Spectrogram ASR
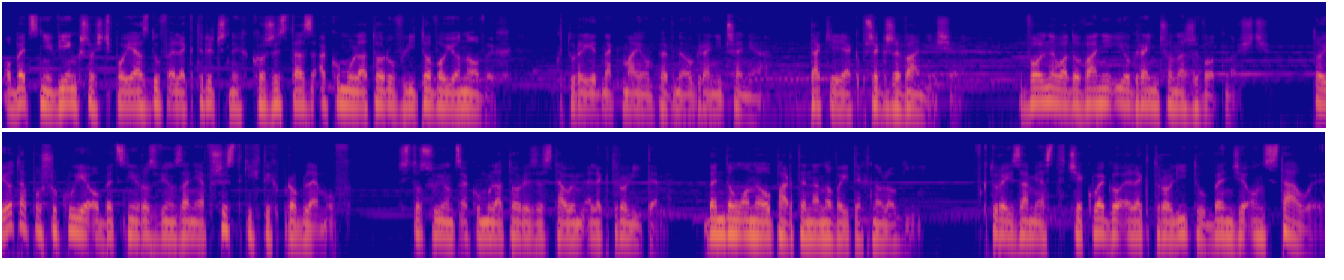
Obecnie większość pojazdów elektrycznych korzysta z akumulatorów litowo-jonowych, które jednak mają pewne ograniczenia, takie jak przegrzewanie się, wolne ładowanie i ograniczona żywotność. Toyota poszukuje obecnie rozwiązania wszystkich tych problemów, stosując akumulatory ze stałym elektrolitem. Będą one oparte na nowej technologii, w której zamiast ciekłego elektrolitu będzie on stały.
